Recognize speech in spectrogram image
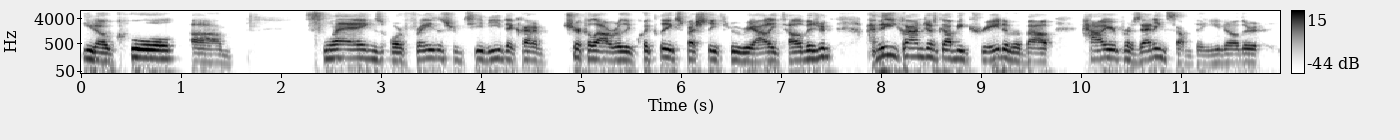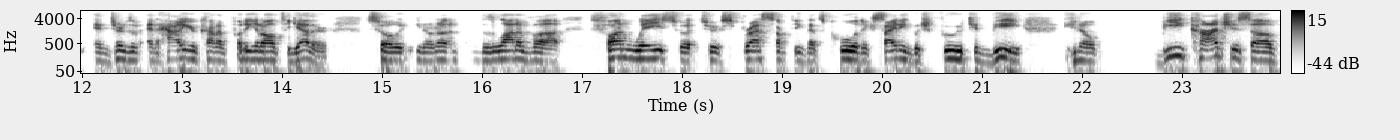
you know cool um slangs or phrases from TV that kind of trickle out really quickly, especially through reality television. I think you kind of just got to be creative about how you're presenting something. You know, there in terms of and how you're kind of putting it all together. So you know, there's a lot of uh, fun ways to to express something that's cool and exciting, which food can be. You know, be conscious of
